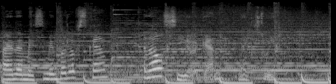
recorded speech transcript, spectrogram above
My name is Simi and I'll see you again next week.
